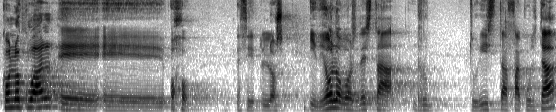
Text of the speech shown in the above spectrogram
Con lo cual, eh, eh, ojo, es decir, los ideólogos de esta rupturista facultad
